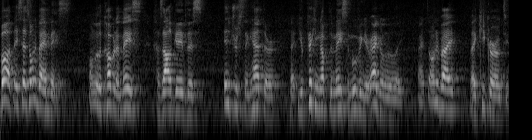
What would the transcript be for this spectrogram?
But they said it's only by a mace. Only the covered a mace. Chazal gave this interesting heter that you're picking up the mace and moving it regularly. Right? It's only by by kikar otin.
